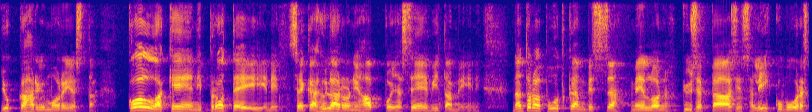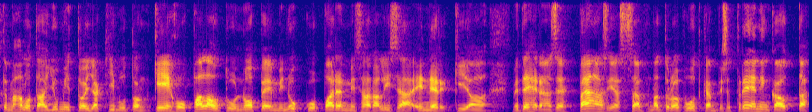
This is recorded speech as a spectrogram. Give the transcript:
Jukka Harju morjesta. Kollageeni, proteiini sekä hyaluronihappo ja C-vitamiini. Natural Bootcampissa meillä on kyse pääasiassa liikkuvuudesta. Me halutaan jumitoida kivuton keho, palautuu nopeammin, nukkuu paremmin, saada lisää energiaa. Me tehdään se pääasiassa Natural Bootcampissa treenin kautta.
